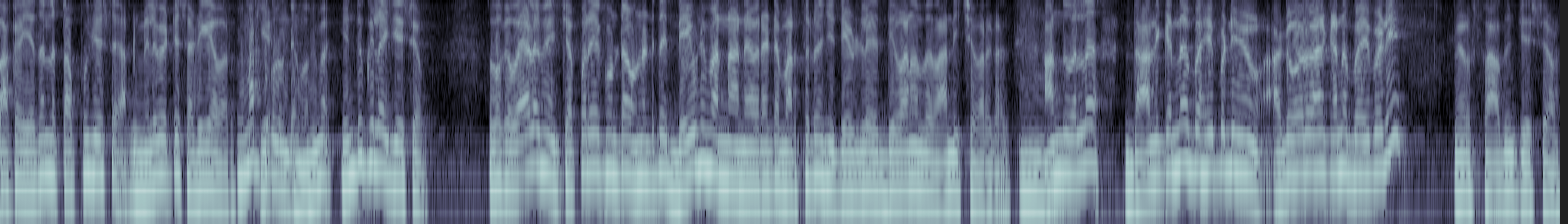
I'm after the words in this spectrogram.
అక్కడ ఏదైనా తప్పు చేస్తే అక్కడ నిలబెట్టేసి అడిగేవారు. ఎందుకు ఇలా చేసావు? ఒకవేళ మేము చెప్పలేకుండా ఉన్నట్టయితే దేవుని మన్నాను ఎవరంటే మరుసటి నుంచి దేవుడి దివానంలో రానిచ్చేవారు కాదు. అందువల్ల దానికన్నా భయపడి మేము అగౌరవానికన్నా భయపడి మేము సాధన చేసేవాం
